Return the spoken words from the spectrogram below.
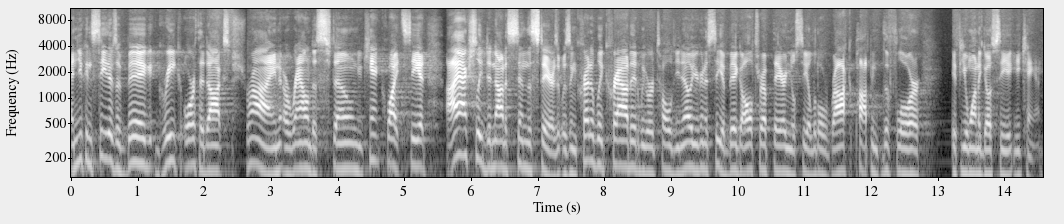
and you can see there's a big Greek Orthodox shrine around a stone. You can't quite see it. I actually did not ascend the stairs. It was incredibly crowded. We were told, you know, you're going to see a big altar up there, and you'll see a little rock popping to the floor. If you want to go see it, you can.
